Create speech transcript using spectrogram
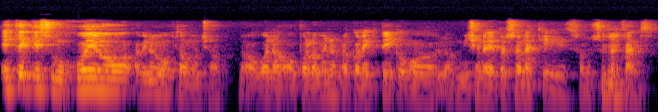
Este que es un juego, a mí no me gustó mucho. No, bueno, o por lo menos no conecté como los millones de personas que son super Mm. fans.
